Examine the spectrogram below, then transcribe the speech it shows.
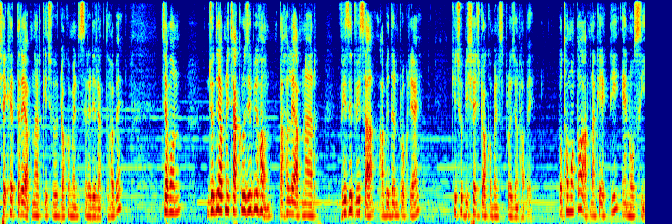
সেক্ষেত্রে আপনার কিছু ডকুমেন্টস রেডি রাখতে হবে। যেমন যদি আপনি চাকরিজীবী হন, তাহলে আপনার ভিজিট ভিসা আবেদন প্রক্রিয়ায় কিছু বিশেষ ডকুমেন্টস প্রয়োজন হবে। প্রথমত, আপনাকে একটি এনওসি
